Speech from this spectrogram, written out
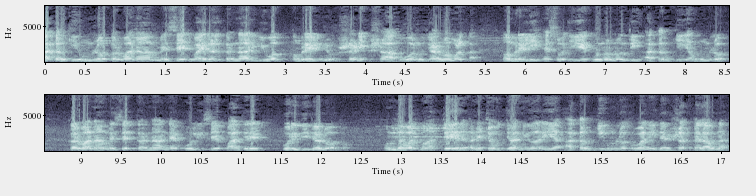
આતંકી હુમલો કરવાના મેસેજ વાયરલ કરનાર યુવક અમરેલીનો શ્રેણિક શાહ હોવાનું જાણવા મળતા અમરેલી એસઓજીએ ગુનો નોંધી આતંકીય હુમલો કરવાના મેસેજ કરનારને પોલીસે પાંજરે પૂરી દીધેલો હતો. અમદાવાદમાં તેર અને ચૌદ જાન્યુઆરીએ આતંકી હુમલો થવાની દહેશત ફેલાવનાર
